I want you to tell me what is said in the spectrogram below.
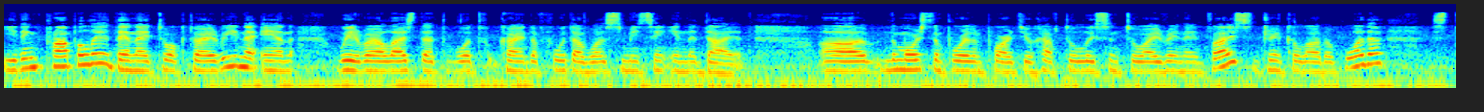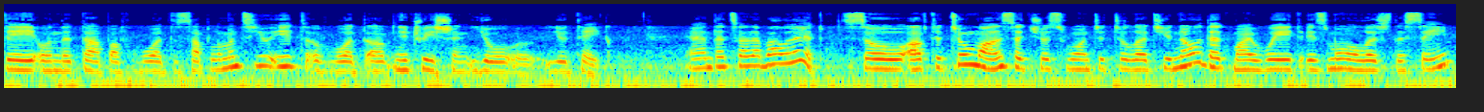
eating properly. Then I talked to Irina and we realized that what kind of food I was missing in the diet. Uh, the most important part, you have to listen to Irina advice, drink a lot of water, stay on the top of what supplements you eat, of what uh, nutrition you you take and that's all about it. So after two months i just wanted to let you know that my weight is more or less the same.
